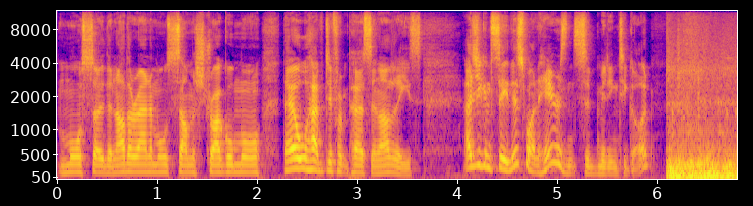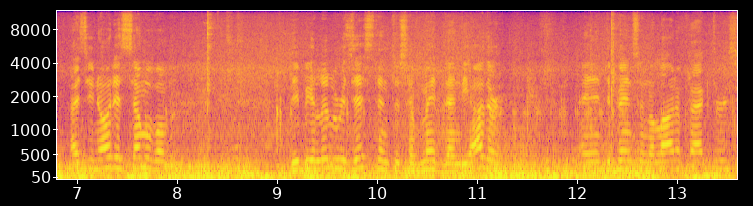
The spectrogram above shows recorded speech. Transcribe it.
more so than other animals, some struggle more. They all have different personalities. As you can see, this one here isn't submitting to God. As you notice, some of them, they'd be a little resistant to submit than the other. And it depends on a lot of factors.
